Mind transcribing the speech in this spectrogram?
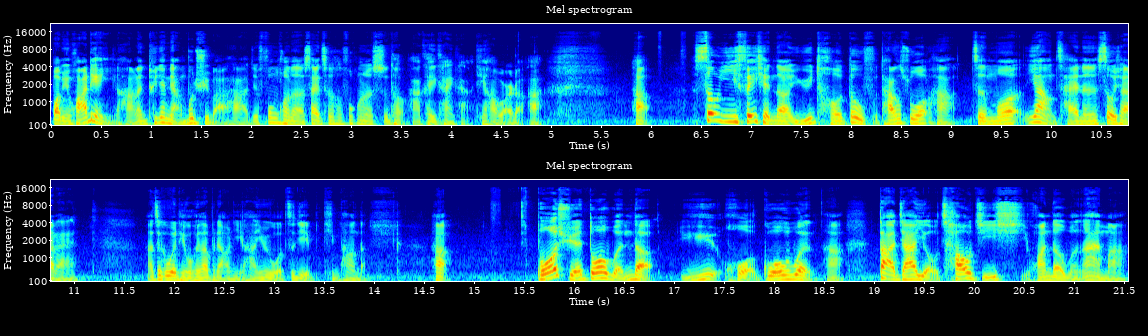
爆米花电影哈，那你推荐两部曲吧哈，就《疯狂的赛车》和《疯狂的石头》啊，可以看一看，挺好玩的啊。好，受益匪浅的鱼头豆腐汤说哈，怎么样才能瘦下来？啊，这个问题我回答不了你哈，因为我自己挺胖的。好，博学多闻的鱼火锅问哈，大家有超级喜欢的文案吗？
